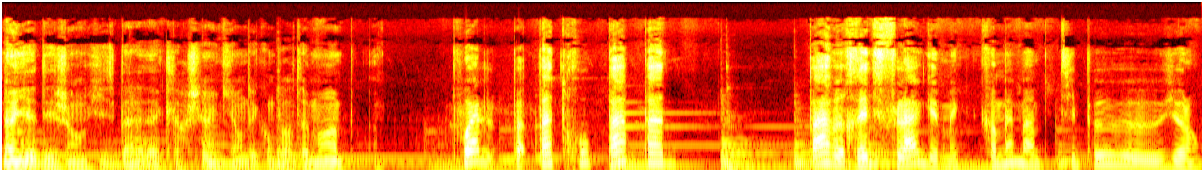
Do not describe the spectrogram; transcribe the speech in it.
Non, il y a des gens qui se baladent avec leurs chiens qui ont des comportements un, un poil, pas, pas, trop, pas, pas, pas red flag, mais quand même un petit peu euh, violent.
